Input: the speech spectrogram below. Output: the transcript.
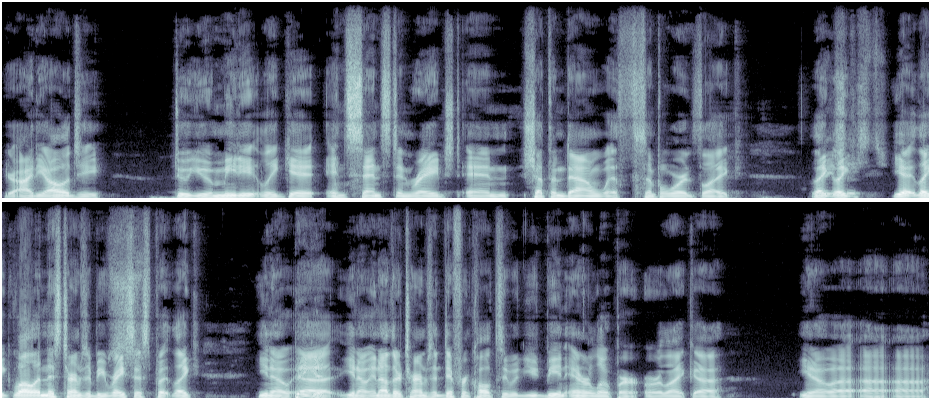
your ideology do you immediately get incensed, enraged, and shut them down with simple words like, like, like, yeah, like, well, in this terms, it'd be racist, but like, you know, uh, you know, in other terms, in different cultures, would you'd be an interloper or like, uh, you know, uh, uh,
